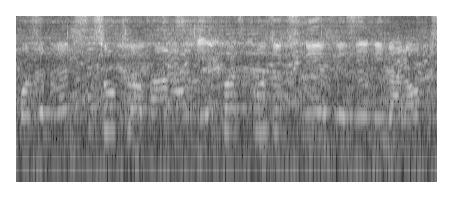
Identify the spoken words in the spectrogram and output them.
Unsere bremsen Zuglauf haben sich ebenfalls positioniert. Wir sehen die Ballons.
